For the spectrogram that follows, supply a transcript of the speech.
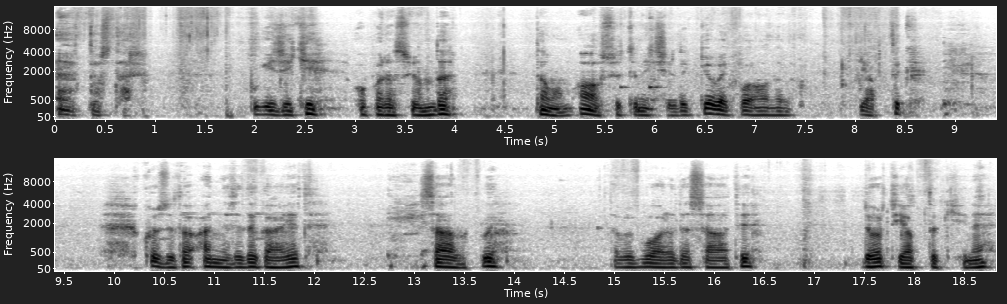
Evet dostlar. Bu geceki operasyonda tamam av sütünü içirdik. Göbek bağını yaptık. Kuzu da annesi de gayet sağlıklı. Tabi bu arada saati 4 yaptık yine.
